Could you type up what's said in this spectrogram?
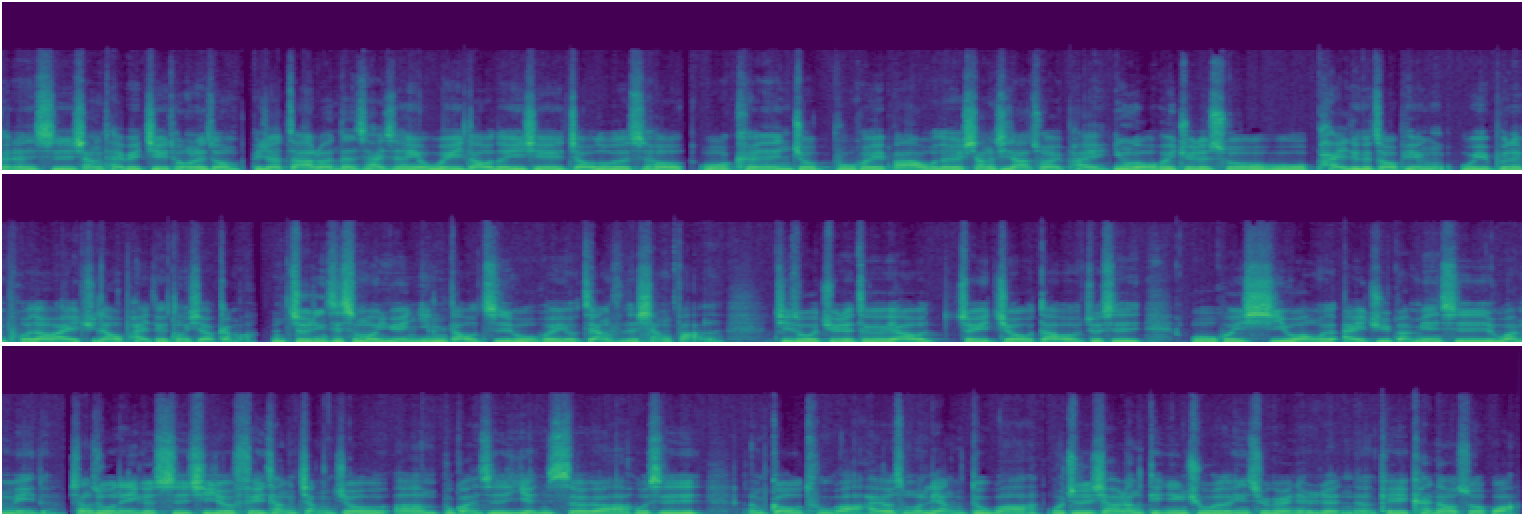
可能是像台北街头那种比较杂乱，但是还是很有味道的一些角落的时候，我可能就不会把我的相机拿出来拍，因为我会觉得说，我拍这个照片，我也不能泼到 IG，那我拍这个东西要干嘛？究竟是什么原因导致我会有这样子的想法呢？其实我觉得这个要追究到，就是我会希望我的 IG 版面是完美的，像是我那个时期就非常讲究，嗯，不管是颜色啊，或是嗯构图啊，还有什么亮度啊，我就是想要让点进去我的 Instagram 的人呢，可以看到说，哇，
